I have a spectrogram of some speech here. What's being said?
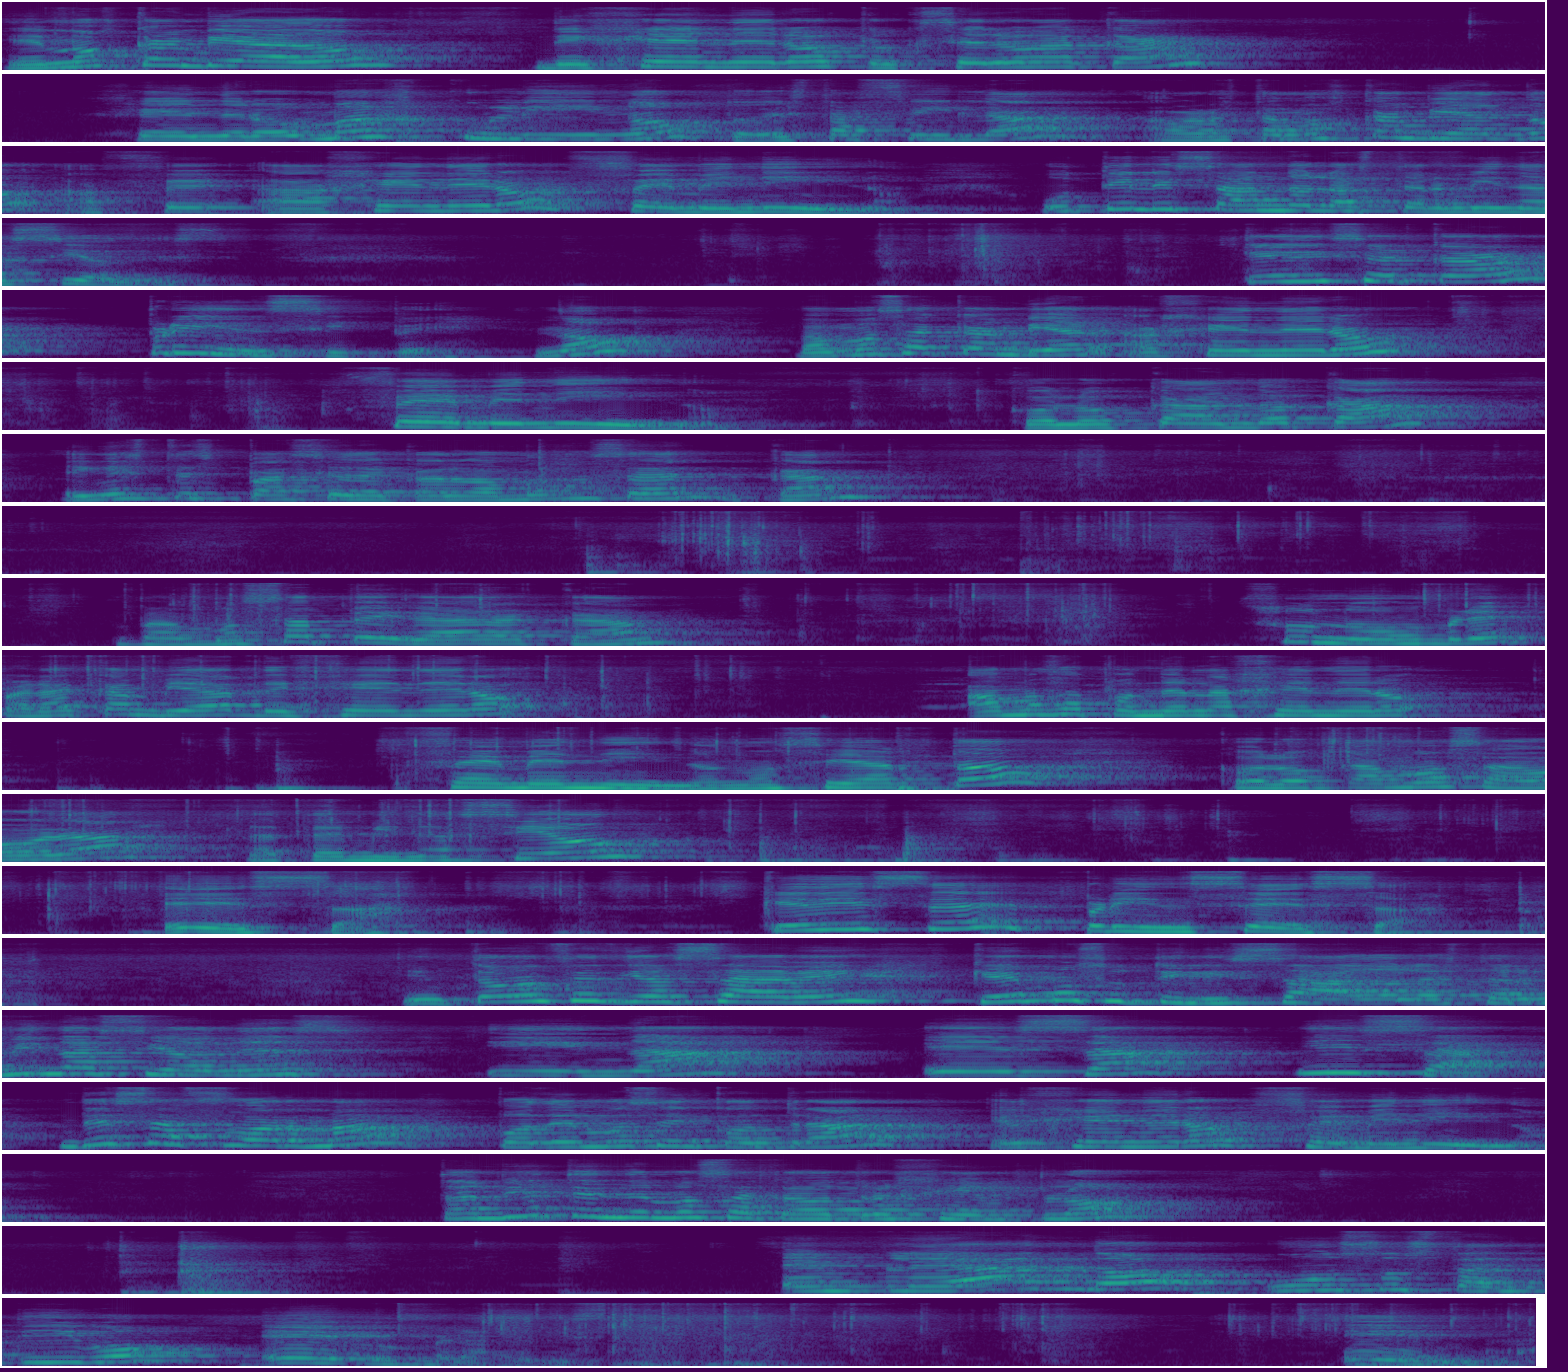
Hemos cambiado de género que observan acá. Género masculino, toda esta fila. Ahora estamos cambiando a, a género femenino, utilizando las terminaciones. ¿Qué dice acá? Príncipe, ¿no? Vamos a cambiar a género femenino. Colocando acá, en este espacio de acá lo vamos a hacer, acá. Vamos a pegar acá su nombre para cambiar de género. Vamos a ponerle a género femenino, ¿no es cierto? Colocamos ahora la terminación esa. ¿Qué dice? Princesa. Entonces ya saben que hemos utilizado las terminaciones ina, esa, isa. De esa forma podemos encontrar el género femenino. También tenemos acá otro ejemplo. Empleando un sustantivo hembra. Hembra.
